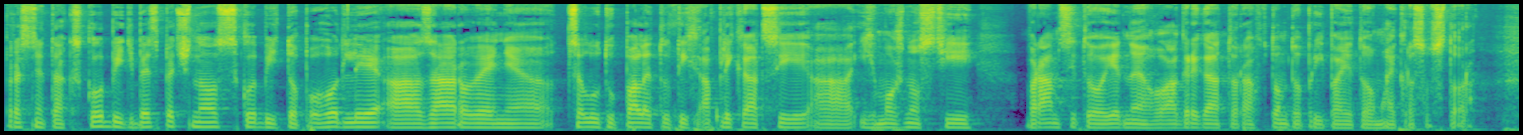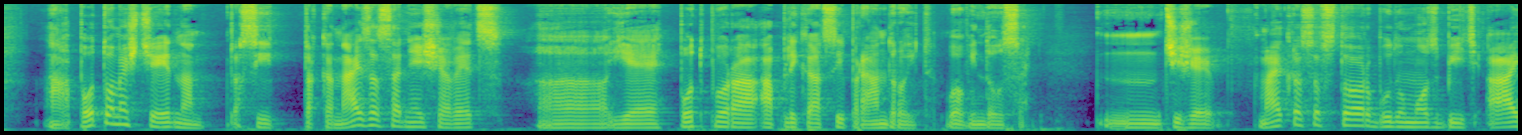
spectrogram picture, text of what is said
Presne tak, sklbiť bezpečnosť, sklbiť to pohodlie a zároveň celú tú paletu tých aplikácií a ich možností v rámci toho jedného agregátora, v tomto prípade toho Microsoft Store. A potom ešte jedna asi taká najzásadnejšia vec eh, je podpora aplikácií pre Android vo Windowse. Mm, čiže v Microsoft Store budú môcť byť aj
